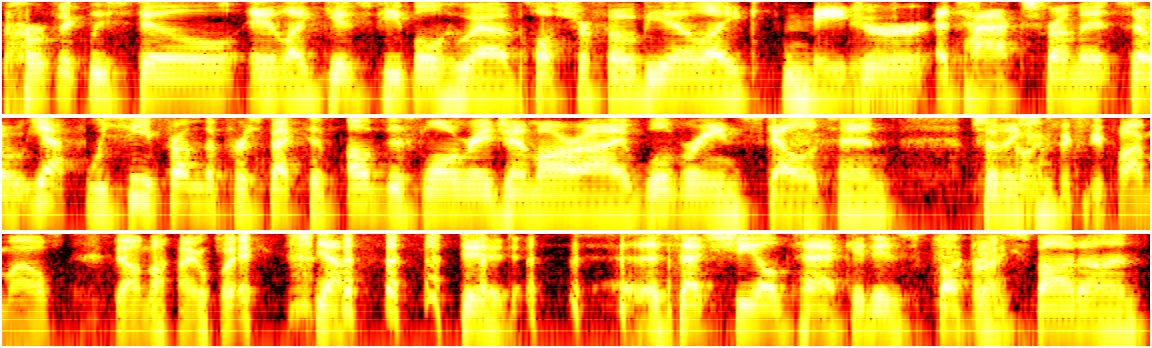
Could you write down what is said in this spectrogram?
perfectly still. It like gives people who have claustrophobia like major attacks from it. So yeah, we see from the perspective of this long range MRI Wolverine skeleton. So they can 65 miles down the highway. yeah, dude, it's that Shield tech. It is fucking Right. spot on.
